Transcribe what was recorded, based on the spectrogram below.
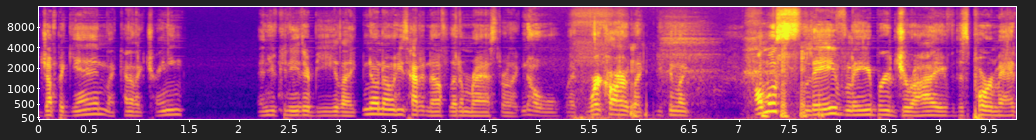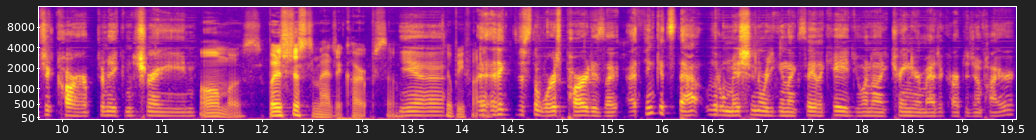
jump again, like kind of like training?" And you can either be like, "No, no, he's had enough, let him rest," or like, "No, like work hard." like you can like almost slave labor drive this poor Magikarp to make him train. Almost, but it's just a Magikarp, so Yeah. he'll be fine. I think just the worst part is like I think it's that little mission where you can like say like, hey, do you want to like train your Magikarp to jump higher?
